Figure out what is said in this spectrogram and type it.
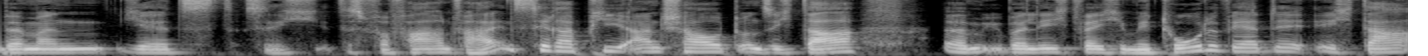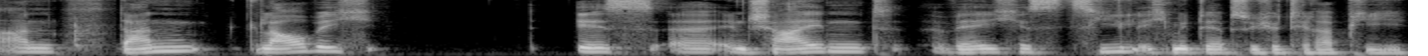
wenn man jetzt sich das Verfahren Verhaltenstherapie anschaut und sich da ähm, überlegt, welche Methode werde ich da an, dann glaube ich, ist äh, entscheidend, welches Ziel ich mit der Psychotherapie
